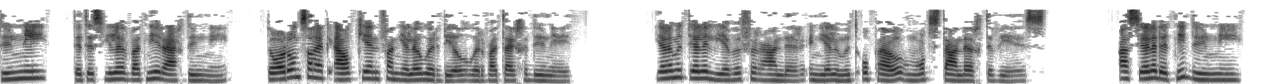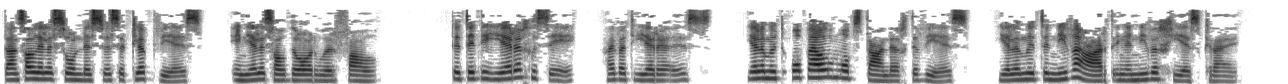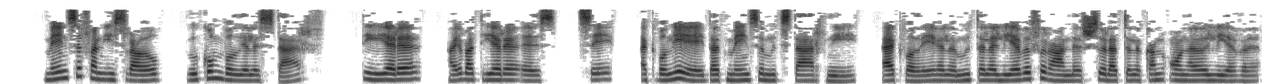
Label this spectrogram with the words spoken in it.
Doen nie, dit is jullie wat niet recht doen nie. Daarom zal ik elkeen van jullie oordeel oor wat hij gedoen het. Jullie moet jullie leven veranderen en jullie moet ophouden om opstandig te wees. Als jullie dit niet doen nie, dan zal jullie zonde soos een klip wees, en jullie zal daar val. Dit het die Heere gesê, hy wat Heere is. Jullie moet ophouden om opstandig te wees, jullie moet een nieuwe hart en een nieuwe geest krijgen. Mensen van Israël, hoekom wil jullie sterf? Die Heere, hy wat Heere is, sê, ik wil niet dat mensen moet sterven nie, ek wil hee hulle moet hulle leven verander zodat hulle kan onhou leven.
